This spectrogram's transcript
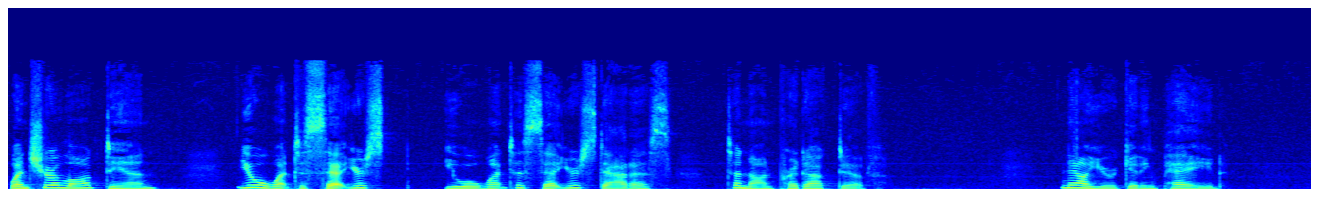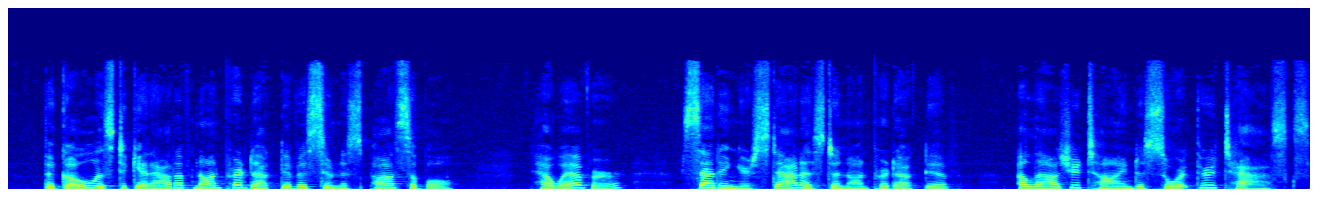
Once you're logged in, you will want to set your you will want to set your status to non-productive. Now you are getting paid. The goal is to get out of non-productive as soon as possible. However, setting your status to non-productive allows you time to sort through tasks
